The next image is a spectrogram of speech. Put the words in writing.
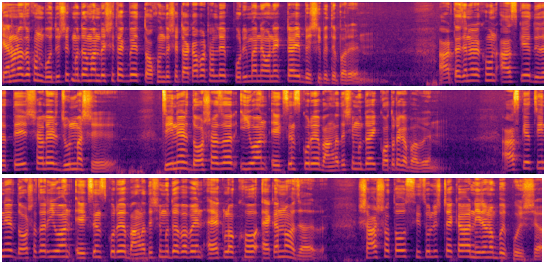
কেননা যখন বৈদেশিক মুদ্রা মান বেশি থাকবে, তখন দেশে টাকা পাঠালে পরিমাণে অনেকটাই বেশি পেতে পারেন। আর তাই জেনে রাখুন, আজকে দু হাজার তেইশ সালের জুন মাসে চীনের দশ হাজার ইউয়ান এক্সচেঞ্জ করে বাংলাদেশি মুদ্রায় কত টাকা পাবেন? আজকে চীনের দশ হাজার ইউয়ান এক্সচেঞ্জ করে বাংলাদেশি মুদ্রা পাবেন এক লক্ষ একান্ন হাজার। সাতশত ছিচল্লিশ টাকা নিরানব্বই পয়সা।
